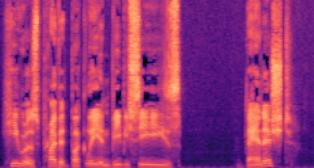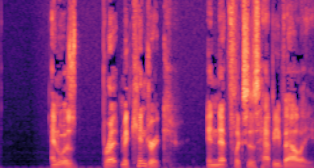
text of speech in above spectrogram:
He was Private Buckley in BBC's Banished and was Brett McKendrick in Netflix's Happy Valley.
